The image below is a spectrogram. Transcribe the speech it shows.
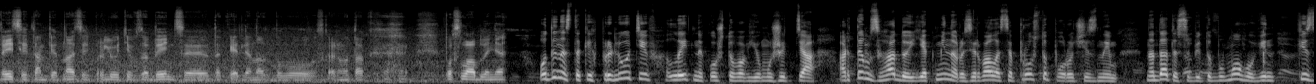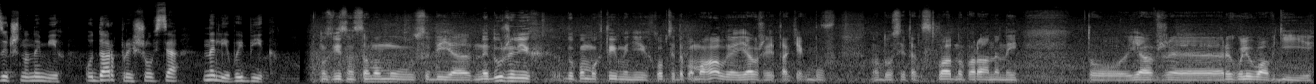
10 там 15 прильотів за день. Це таке для нас було, скажімо так, послаблення. Один із таких прильотів ледь не коштував йому життя. Артем згадує, як міна розірвалася просто поруч із ним. Надати собі допомогу він фізично не міг. Удар прийшовся на лівий бік. Ну, звісно, самому собі я не дуже міг допомогти. Мені хлопці допомагали, а я вже так як був ну, досить так складно поранений, то я вже регулював дії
